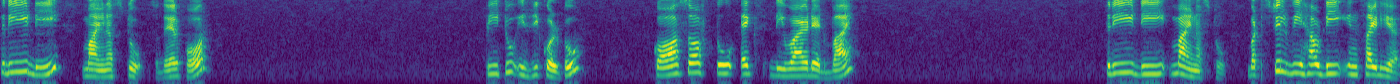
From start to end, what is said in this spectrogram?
3d minus 2. So therefore P2 is equal to cos of 2x divided by 3d minus 2 but still we have d inside here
